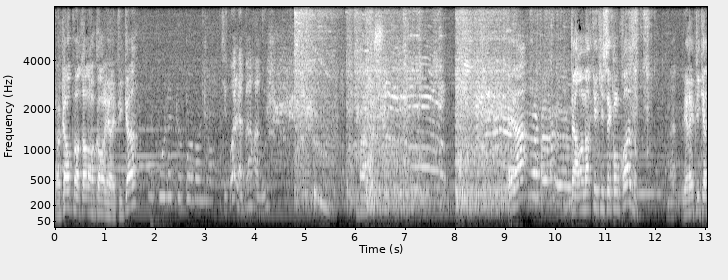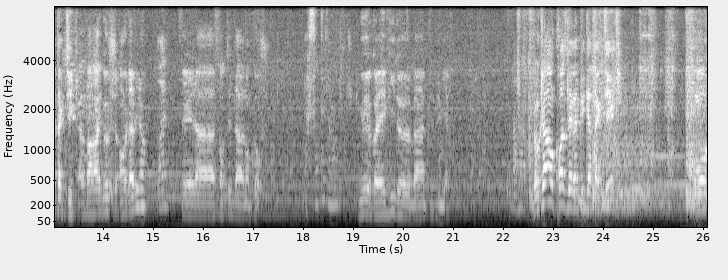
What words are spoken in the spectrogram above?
Donc là on peut entendre encore les réplicas. C'est quoi la barre à gauche? Bah gauche. Et là, t'as remarqué qui c'est qu'on croise? Ouais. Les réplicas tactiques. La barre à gauche en haut de la ville, hein. Ouais. C'est la santé de la lampe torche. La santé de la lampe. Oui, quand elle est vide, euh, ben plus de lumière. Donc là on croise les réplicas tactiques. On-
